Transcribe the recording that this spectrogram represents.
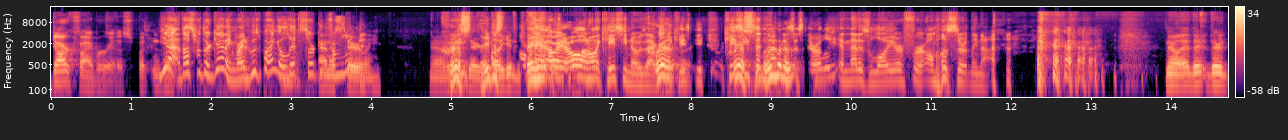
Dark fiber is, but Yeah, that's what they're getting, right? Who's buying a lit circuit from Lumen? necessarily. No, Chris, they're they just- getting- they Okay, had- all right, hold on, hold on. Casey knows actually. Chris- Casey, Casey Chris, said Lumen not is- necessarily, and that is lawyer for almost certainly not. No, they're they're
